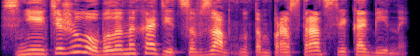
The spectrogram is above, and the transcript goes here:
С ней тяжело было находиться в замкнутом пространстве кабины.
